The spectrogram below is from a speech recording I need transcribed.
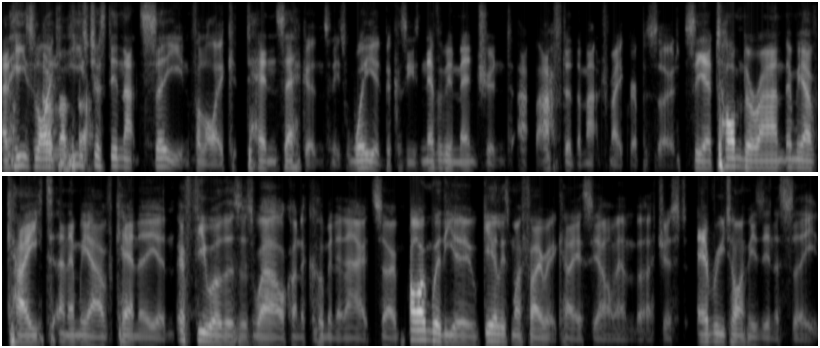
and he's like, he's remember. just in that scene for like ten seconds, and it's weird because he's never been mentioned a- after the Matchmaker episode. So yeah, Tom Durant. Then we have Kate, and then we have Kenny, and a few others as well, kind of coming in and out. So I'm with you. Gil is my favorite KSCL member. Just every time he's in a scene.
